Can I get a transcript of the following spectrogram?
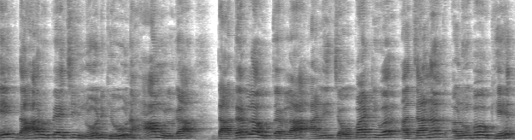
एक दहा रुपयाची नोट घेऊन हा मुलगा दादरला उतरला आणि चौपाटीवर अचानक अनुभव घेत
